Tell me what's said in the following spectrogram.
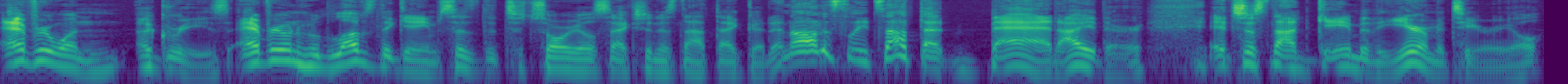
everyone agrees. Everyone who loves the game says the tutorial section is not that good. And honestly, it's not that bad either. It's just not game of the year material.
